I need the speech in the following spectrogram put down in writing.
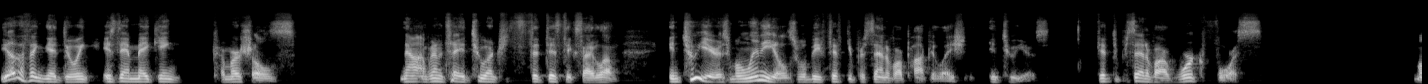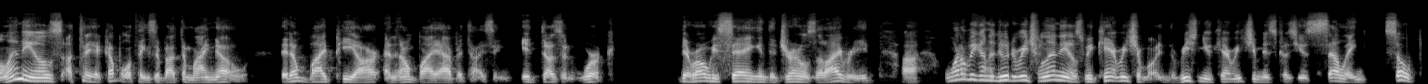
The other thing they're doing is they're making commercials. Now, I'm going to tell you 200 statistics I love. In two years, millennials will be 50% of our population in two years, 50% of our workforce. Millennials, I'll tell you a couple of things about them I know. They don't buy PR and they don't buy advertising. It doesn't work. They're always saying in the journals that I read, uh, what are we going to do to reach millennials? We can't reach them. The reason you can't reach them is because you're selling soap.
